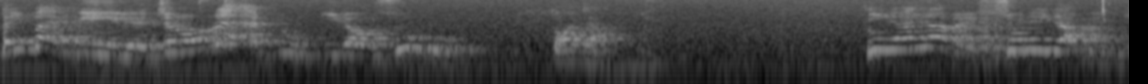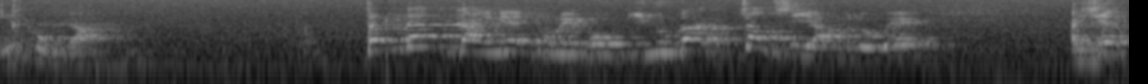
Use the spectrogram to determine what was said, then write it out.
သိမ့်ပိုက်ပြီးရင်လေကျွန်တော်တို့လည်းအတူပြည်တော်စုကို သွားကြတယ်ညီရရမယ်ဆွေးနွေးကြမယ်ညီကုန်ကြတနက်ကင်တဲ့သူတွေကိုပြည်သူကကြောက်เสียရမလို့ပဲအယက်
